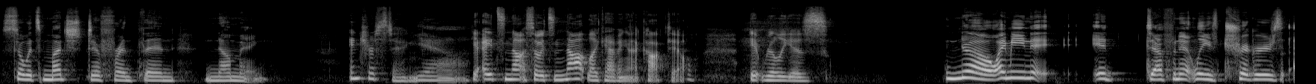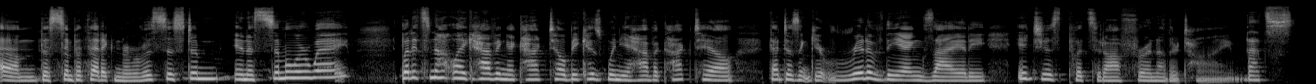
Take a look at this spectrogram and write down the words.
So it's much different than numbing. Interesting. Yeah. Yeah. It's not, so it's not like having that cocktail. It really is No, I mean, it, it definitely triggers um, the sympathetic nervous system in a similar way, but it's not like having a cocktail because when you have a cocktail, that doesn't get rid of the anxiety. It just puts it off for another time. That's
